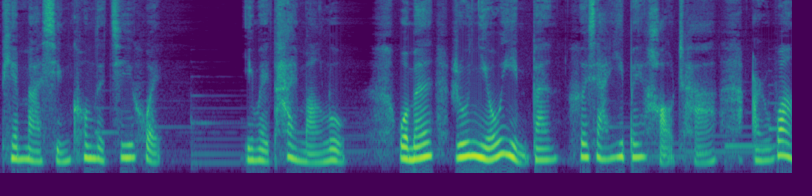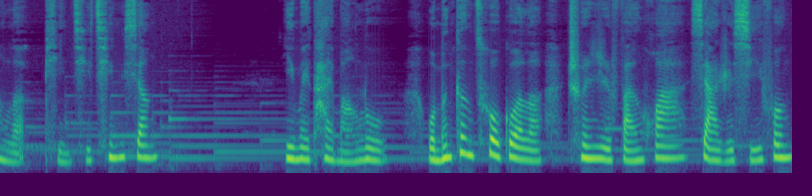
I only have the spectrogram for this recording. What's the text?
天马行空的机会；因为太忙碌，我们如牛饮般喝下一杯好茶，而忘了品其清香；因为太忙碌，我们更错过了春日繁花、夏日习风、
